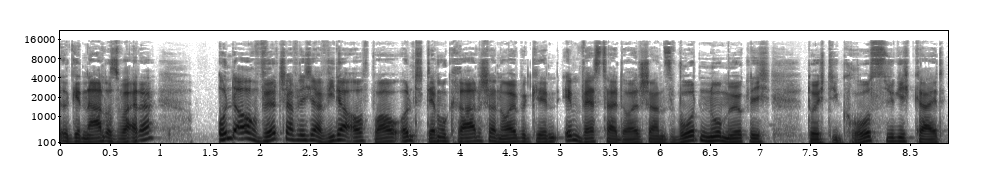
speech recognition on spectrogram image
Nahtlos weiter. Und auch wirtschaftlicher Wiederaufbau und demokratischer Neubeginn im Westteil Deutschlands wurden nur möglich durch die Großzügigkeit,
